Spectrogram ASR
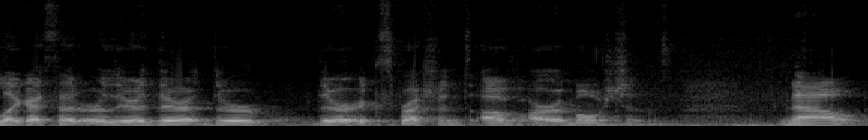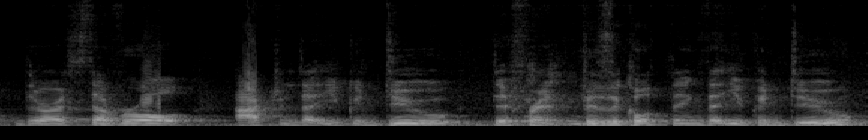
Like I said earlier, they're, they're, they're expressions of our emotions. Now, there are several actions that you can do, different physical things that you can do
